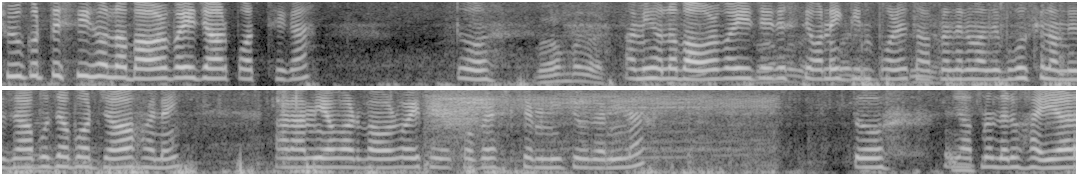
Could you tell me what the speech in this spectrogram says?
শুরু করতেছি হলো বাবার বাড়ি যাওয়ার পর থেকে। তো আমি হলো বাবার বাড়ি যেতেছি অনেক দিন পরে তো আপনাদের মাঝে বলছিলাম যে যাব যাব আর যাওয়া হয় নাই। আর আমি আবার বাবার বাড়ি থেকে কবে আসছি আমি নিজেও জানি না। তো আপনাদের ভাইয়ার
